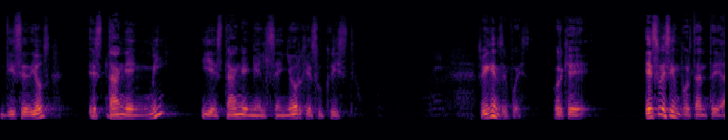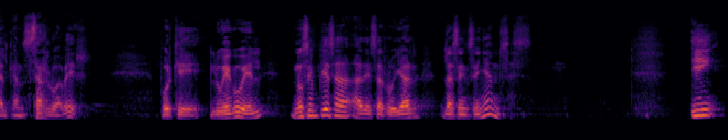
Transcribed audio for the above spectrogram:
dice Dios, están en mí y están en el Señor Jesucristo. Fíjense pues, porque eso es importante alcanzarlo a ver, porque luego Él nos empieza a desarrollar las enseñanzas. Y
